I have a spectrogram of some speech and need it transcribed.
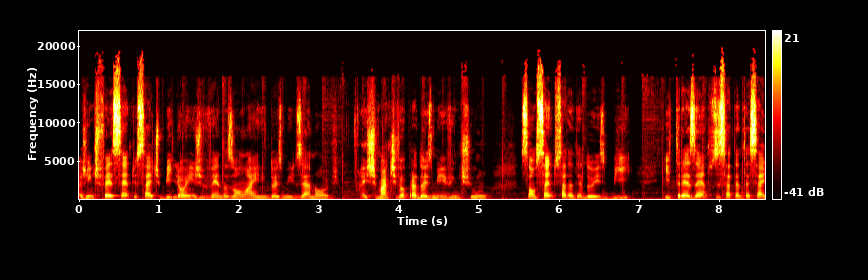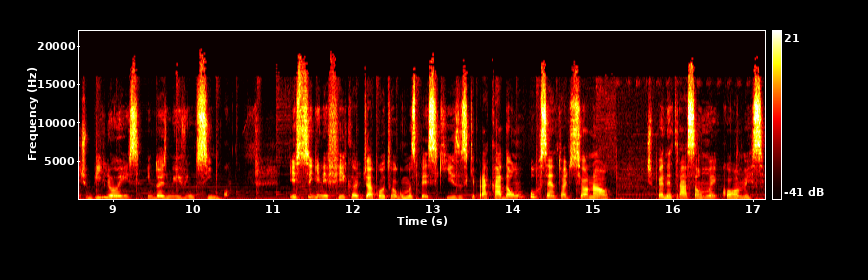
a gente fez 107 bilhões de vendas online em 2019. A estimativa para 2021 são 172 bi e 377 bilhões em 2025. Isso significa, de acordo com algumas pesquisas, que para cada 1% adicional de penetração no e-commerce,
